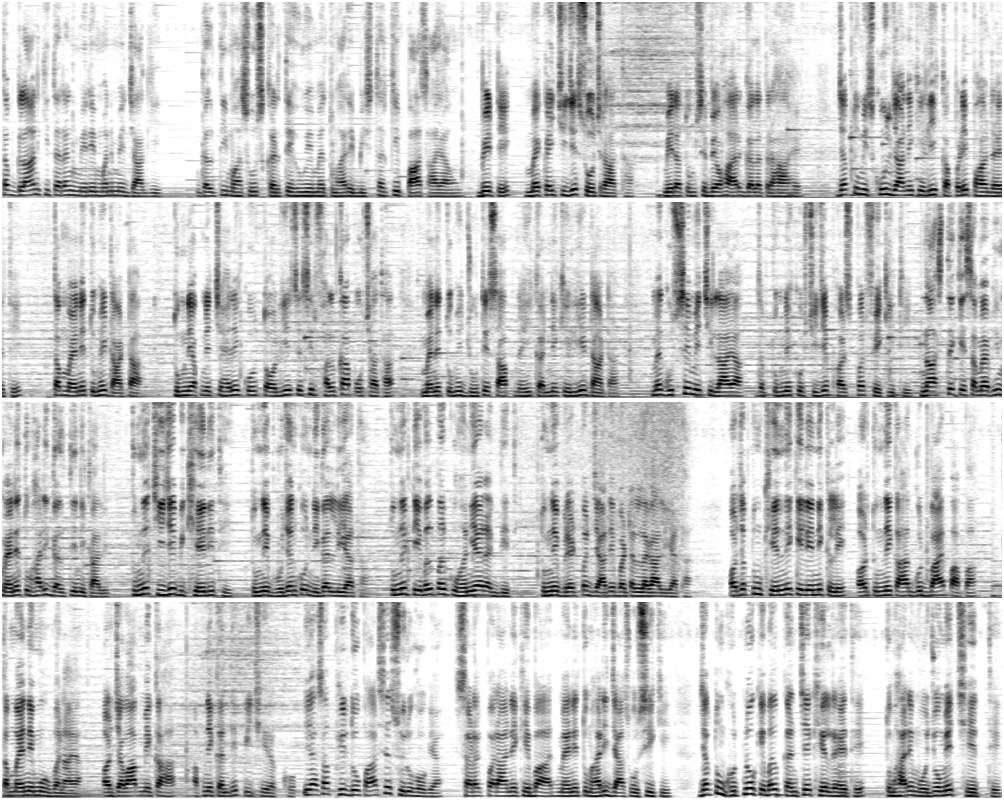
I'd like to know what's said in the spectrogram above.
तब ग्लान की तरंग मेरे मन में जागी। गलती महसूस करते हुए मैं तुम्हारे बिस्तर के पास आया हूँ। बेटे, मैं कई चीज़ें सोच रहा था। मेरा तुमसे व्यवहार गलत रहा है। जब तुम स्कूल जाने के लिए कपड़े पहन रहे थे, तब मैंने तुम्हें डांटा। तुमने अपने चेहरे को तौलिए से सिर्फ़ हल्का पोछा था। मैंने तुम्हें जूते साफ़ नहीं करने के लिए डांटा। मैं गुस्से में चिल्लाया जब तुमने कुछ चीज़ें फर्श पर फेंकी थी। नाश्ते के समय भी मैंने तुम्हारी गलती निकाली। तुमने चीज़ें बिखेरी थी। तुमने भोजन को निगल लिया था। तुमने टेबल पर कुहनिया रख दी थी। तुमने ब्रेड पर ज़्यादा बटन लगा लिया था। और जब तुम खेलने के लिए निकले और तुमने कहा, गुड बाय, पापा, तब मैंने मुँह बनाया। और जवाब में कहा, अपने कंधे पीछे रखो। यह सब फिर दोपहर से शुरू हो गया। सड़क पर आने के बाद मैंने तुम्हारी जासूसी की। जब तुम घुटनों के बल कंचे खेल रहे थे, तुम्हारे मोजों में छेद थे।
